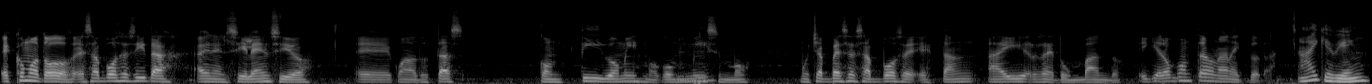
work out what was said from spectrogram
es como todo, esas vocecitas en el silencio, eh, cuando tú estás contigo mismo, con mismo, muchas veces esas voces están ahí retumbando. Y quiero contar una anécdota. Ay, qué bien.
